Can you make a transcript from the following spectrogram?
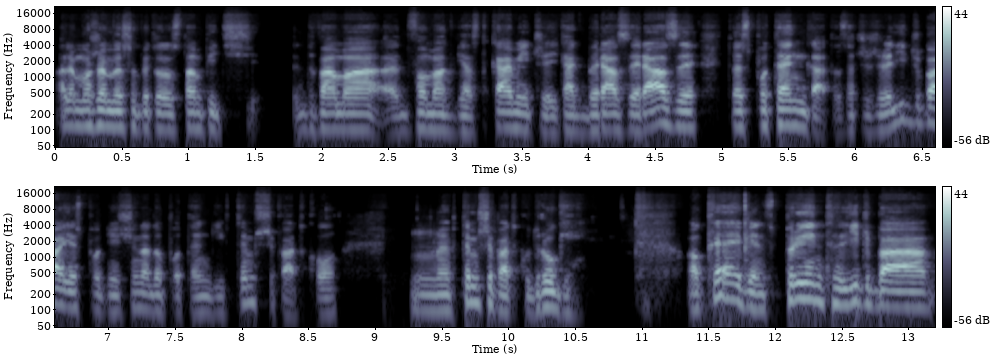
ale możemy sobie to zastąpić dwoma, dwoma gwiazdkami, czyli tak by razy razy. To jest potęga, to znaczy, że liczba jest podniesiona do potęgi w tym przypadku, w tym przypadku drugiej. Ok, więc print liczba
